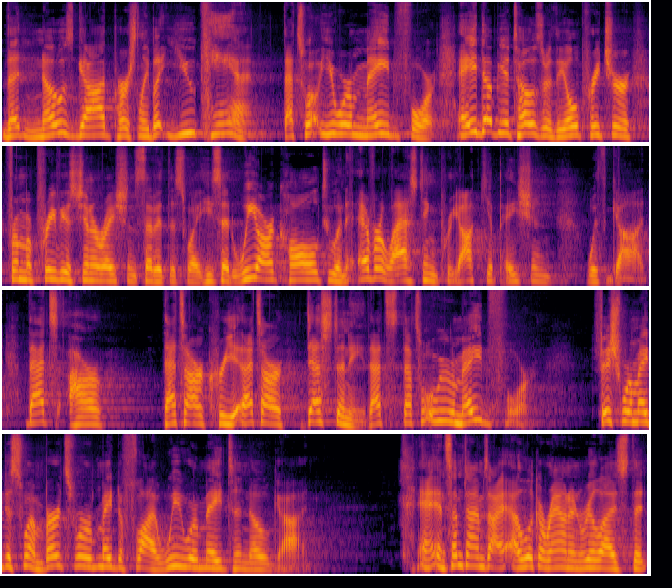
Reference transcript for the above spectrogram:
that knows God personally, but you can. That's what you were made for. A.W. Tozer, the old preacher from a previous generation, said it this way He said, We are called to an everlasting preoccupation with God. That's our, that's our, crea- that's our destiny. That's, that's what we were made for. Fish were made to swim, birds were made to fly. We were made to know God. And, and sometimes I, I look around and realize that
